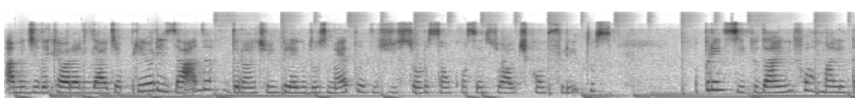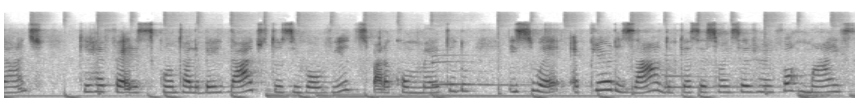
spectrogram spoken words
à medida que a oralidade é priorizada durante o emprego dos métodos de solução consensual de conflitos. O princípio da informalidade, que refere-se quanto à liberdade dos envolvidos para com o método, isso é, é priorizado que as sessões sejam informais,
